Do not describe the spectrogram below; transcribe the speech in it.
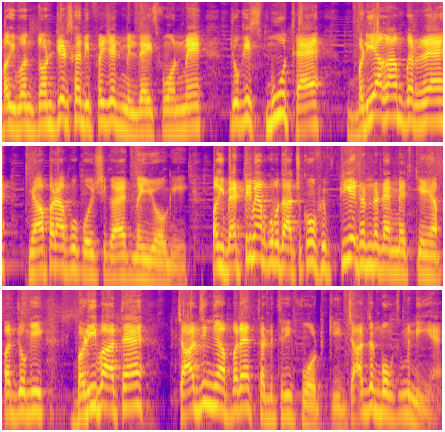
बाकी वन ट्वेंटी का रिफ्रेश मिल रहा है इस फ़ोन में, जो कि स्मूथ है, बढ़िया काम कर रहा है। यहाँ पर आपको कोई शिकायत नहीं होगी। बाकी बैटरी में आपको बता चुका हूँ fifty eight hundred M H की है यहाँ पर, जो कि बड़ी बात है। चार्जिंग यहाँ पर है थर्टी थ्री फोर्ट की। चार्जर बॉक्स में नहीं है।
